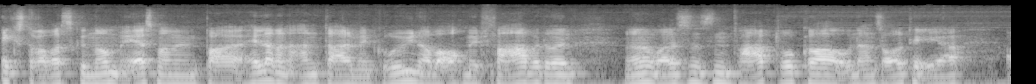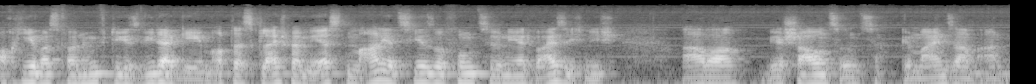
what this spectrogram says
extra was genommen. Erstmal mit ein paar helleren Anteilen, mit Grün, aber auch mit Farbe drin, ne? weil es ist ein Farbdrucker und dann sollte er auch hier was Vernünftiges wiedergeben. Ob das gleich beim ersten Mal jetzt hier so funktioniert, weiß ich nicht. Aber wir schauen es uns gemeinsam an.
